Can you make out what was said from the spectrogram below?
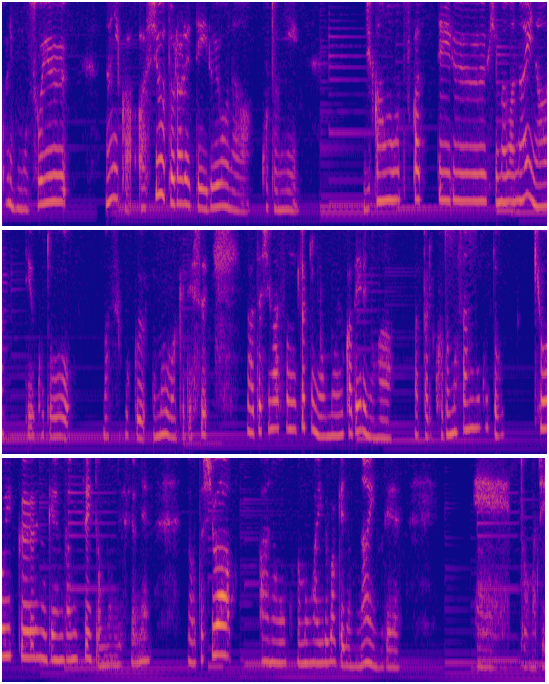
ぱりもうそういう何か足を取られているようなことに時間を使っている暇はないなっていうことを、まあ、すごく思うわけです。私がその時に思い浮かべるのがやっぱり子どもさんのこと教育の現場について思うんですよね。私はあの子供がいるわけでもないので、えー、っとまあ、実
